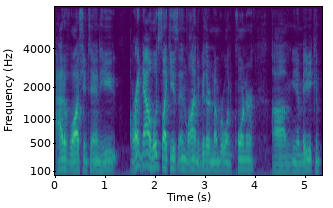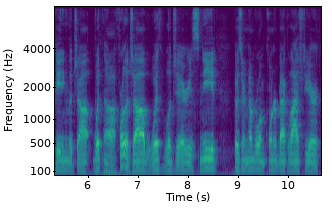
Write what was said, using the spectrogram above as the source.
out of Washington. He right now looks like he's in line to be their number one corner. Um, you know, maybe competing the job with uh, for the job with L'Jarius Sneed, who was their number one cornerback last year.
